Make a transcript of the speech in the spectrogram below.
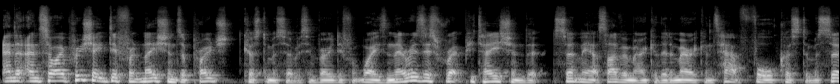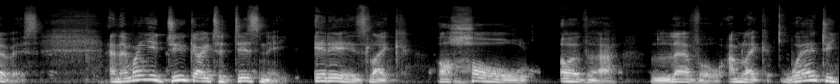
and and so I appreciate different nations approach customer service in very different ways. And there is this reputation that certainly outside of America that Americans have for customer service. And then when you do go to Disney, it is like a whole other level. I'm like, where do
